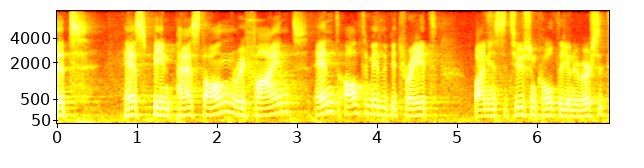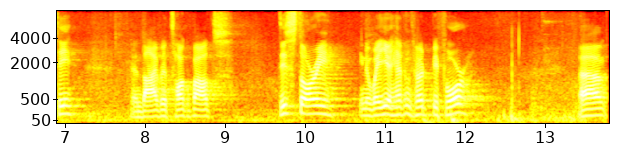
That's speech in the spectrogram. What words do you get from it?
that has been passed on, refined, and ultimately betrayed by an institution called the university. And I will talk about this story in a way you haven't heard before. Uh,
